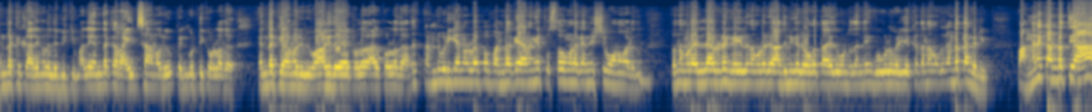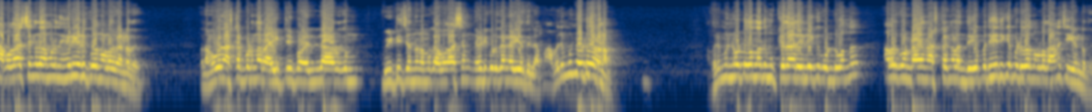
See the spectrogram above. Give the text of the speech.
എന്തൊക്കെ കാര്യങ്ങൾ ലഭിക്കും അല്ലെങ്കിൽ എന്തൊക്കെ റൈറ്റ്സ് ആണ് ഒരു പെൺകുട്ടിക്കുള്ളത് എന്തൊക്കെയാണ് ഒരു വിവാഹിതയായിട്ടുള്ള ആൾക്കുള്ളത് അത് കണ്ടുപിടിക്കാനുള്ള ഇപ്പം പണ്ടൊക്കെ ആണെങ്കിൽ പുസ്തകങ്ങളൊക്കെ അന്വേഷിച്ച് പോകണമായിരുന്നു ഇപ്പം നമ്മളെല്ലാവരുടെയും കയ്യിൽ നമ്മളൊരു ആധുനിക ലോകത്തായതുകൊണ്ട് തന്നെയും ഗൂഗിൾ വഴിയൊക്കെ തന്നെ നമുക്ക് കണ്ടെത്താൻ കഴിയും. അപ്പം അങ്ങനെ കണ്ടെത്തി ആ അവകാശങ്ങൾ നമ്മൾ നേടിയെടുക്കുക എന്നുള്ളത് വേണ്ടത്? നമുക്ക് നഷ്ടപ്പെടുന്ന റൈറ്റ് ഇപ്പോൾ എല്ലാവർക്കും വീട്ടിൽ ചെന്ന് നമുക്ക് അവകാശം നേടിക്കൊടുക്കാൻ കഴിയത്തില്ല. അപ്പം അവർ മുന്നോട്ട് വരണം. അവർ മുന്നോട്ട് വന്ന് അത് മുഖ്യധാരയിലേക്ക് കൊണ്ടുവന്ന് അവർക്കുണ്ടായ നഷ്ടങ്ങൾ എന്ത് ചെയ്യുക? പരിഹരിക്കപ്പെടുക എന്നുള്ളതാണ് ചെയ്യേണ്ടത്.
